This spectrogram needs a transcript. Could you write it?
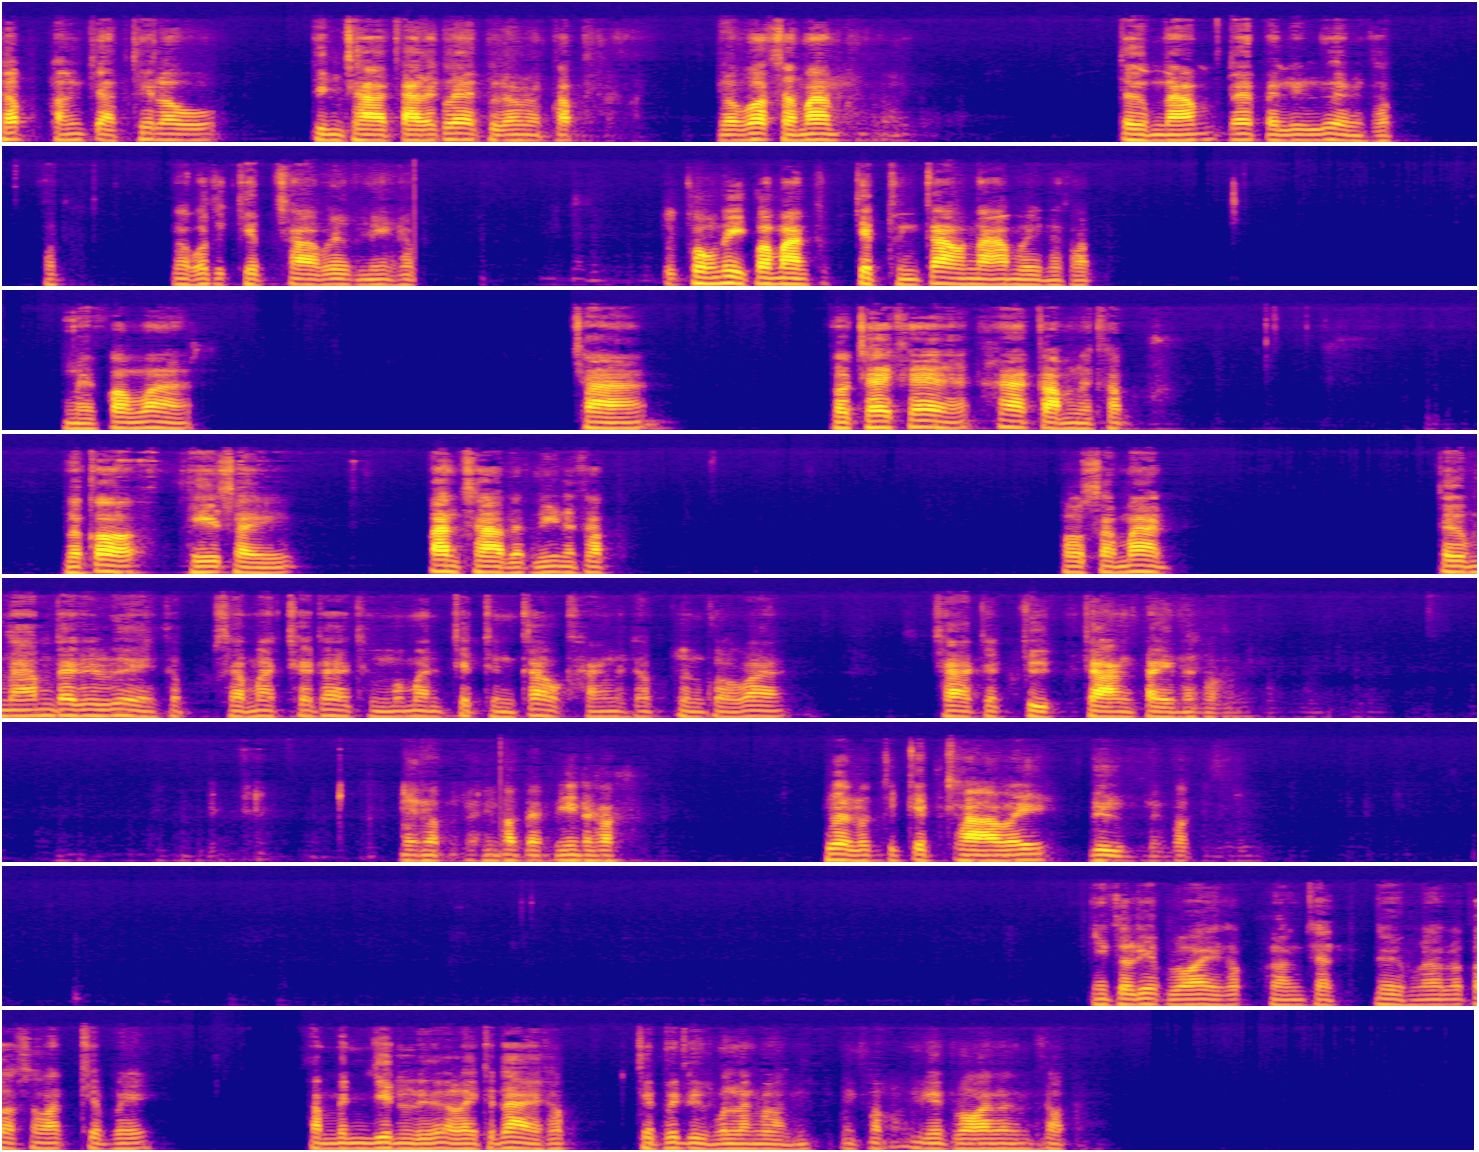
ครับหลังจากที่เรากินชาการแรกๆไปแล้วนะครับ เราก็สามารถเติมน้ำได้ไปเรื่อยๆนะครับครับ เราก็จะเก็บชาไว้แบบนี้ครับจะชงได้อีกประมาณเจ็ดถึงเก้าน้ำเลยนะครับ หมายความว่า ชา เราใช้แค่ห้ากรัมนะครับ แล้วก็เทใส่ป้านชาแบบนี้นะครับ เราสามารถ เติมน้ำได้เรื่อยๆครับสามารถใช้ได้ถึงประมาณเจ็ดถึงเก้าครั้งนะครับ จนกว่าว่าชาจะจืดจางไปนะครับนี่ครับทำแบบนี้นะครับ เพื่อเราจะเก็บชาไว้ดื่มนะครับนี่ก็เรียบร้อยครับหลังจากเดิมแล้วแล้วก็สามารถเก็บไว้ทำเป็นเย็นหรืออะไรก็ได้ครับ เก็บไว้ดื่มวันหลังๆนะครับ เรียบร้อยแล้วครับ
